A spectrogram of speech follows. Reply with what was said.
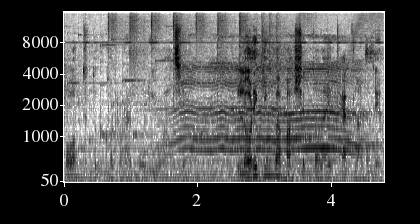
পথ দুর্ঘটনার বলিও আছে। লরি কিংবা বাসের তলায় থ্যাতলানো দেহ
